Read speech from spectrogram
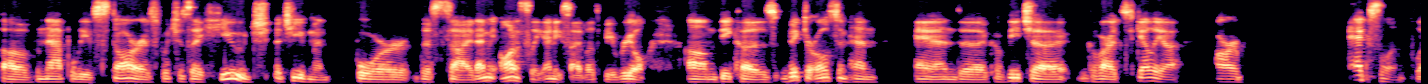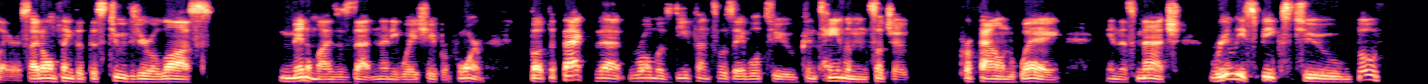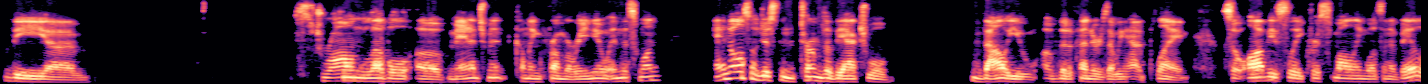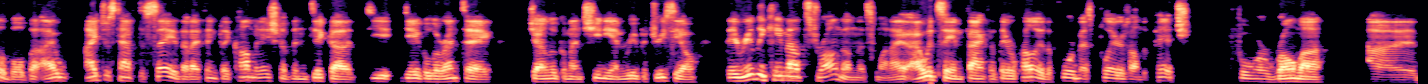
of Napoli's stars, which is a huge achievement for this side. I mean, honestly, any side, let's be real, um, because Victor Osimhen and uh, Khvicha Kvaratskhelia are excellent players. I don't think that this 2 0 loss minimizes that in any way, shape, or form. But the fact that Roma's defense was able to contain them in such a profound way in this match really speaks to both the uh, strong level of management coming from Mourinho in this one, and also just in terms of the actual value of the defenders that we had playing. So obviously Chris Smalling wasn't available, but I I just have to say that I think the combination of Ndicka, Di- Diego Llorente, Gianluca Mancini, and Rui Patricio, they really came out strong on this one. I, I, would say, in fact, that they were probably the four best players on the pitch for Roma uh,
